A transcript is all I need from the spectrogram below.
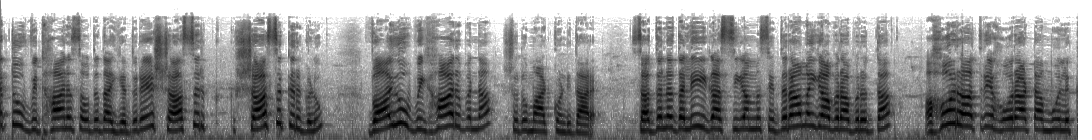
ಎದ್ದು ವಿಧಾನಸೌಧದ ಎದುರೇ ಶಾಸಕ ಶಾಸಕರುಗಳು ವಾಯು ವಿಹಾರವನ್ನ ಶುರು ಮಾಡಿಕೊಂಡಿದ್ದಾರೆ. ಸದನದಲ್ಲಿ ಈಗ ಸಿಎಂ ಸಿದ್ದರಾಮಯ್ಯ ಅವರ ವಿರುದ್ಧ ಅಹೋರಾತ್ರಿ ಹೋರಾಟ ಮೂಲಕ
